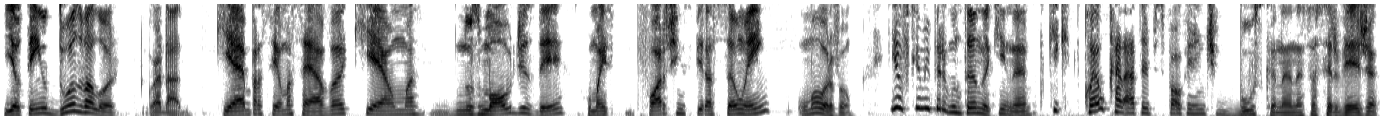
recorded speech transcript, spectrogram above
E eu tenho duas Valor guardadas, que é para ser uma ceva que é uma nos moldes de uma forte inspiração em uma Orvão. E eu fiquei me perguntando aqui, né? Que, qual é o caráter principal que a gente busca né, nessa cerveja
